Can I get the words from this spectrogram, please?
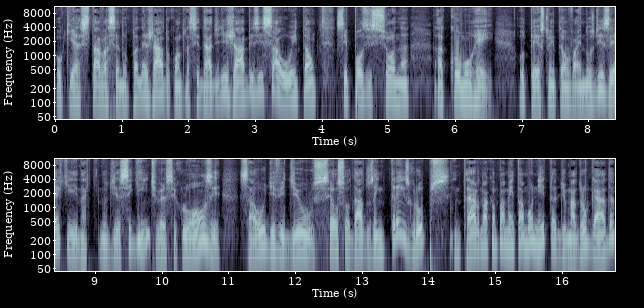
o que estava sendo planejado, contra a cidade de Jabes, e Saul então se posiciona a, ah, como rei. O texto então vai nos dizer que no dia seguinte, versículo 11, Saul dividiu os seus soldados em três grupos, entraram no acampamento amonita de madrugada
